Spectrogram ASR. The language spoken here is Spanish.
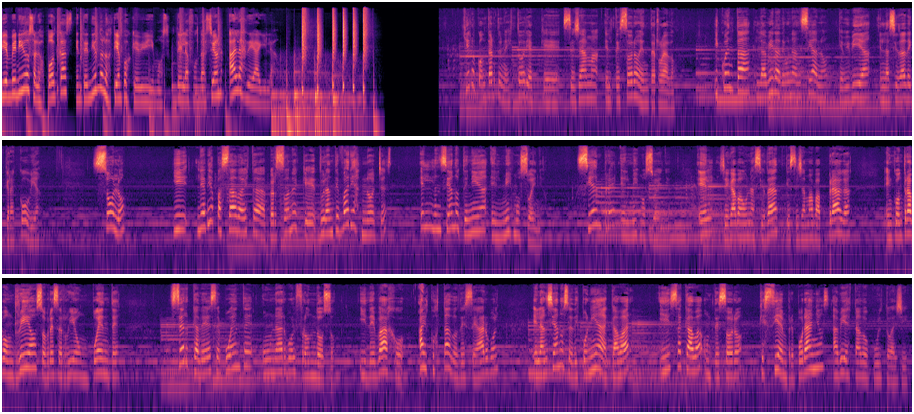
Bienvenidos a los podcasts Entendiendo los tiempos que vivimos, de la Fundación Alas de Águila. Quiero contarte una historia que se llama El Tesoro Enterrado y cuenta la vida de un anciano que vivía en la ciudad de Cracovia, solo, y le había pasado a esta persona que durante varias noches el anciano tenía el mismo sueño, siempre el mismo sueño. Él llegaba a una ciudad que se llamaba Praga, encontraba un río, sobre ese río un puente, cerca de ese puente un árbol frondoso y debajo, al costado de ese árbol, el anciano se disponía a cavar y sacaba un tesoro que siempre, por años, había estado oculto allí.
